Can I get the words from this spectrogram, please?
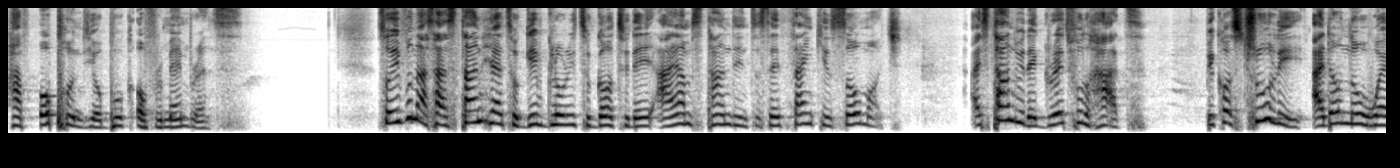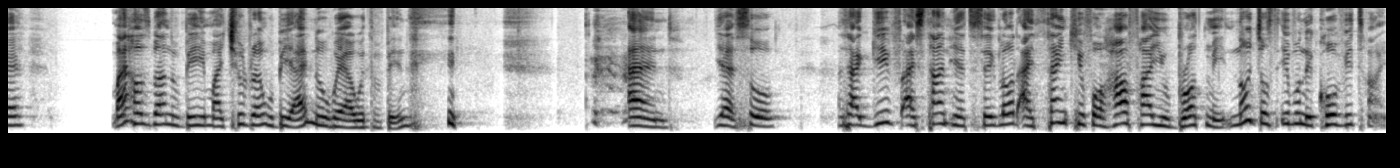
have opened your book of remembrance. So even as I stand here to give glory to God today, I am standing to say thank you so much. I stand with a grateful heart because truly I don't know where my husband would be, my children would be. I know where I would have been. and yeah, so as I give, I stand here to say, Lord, I thank you for how far you brought me, not just even the COVID time.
